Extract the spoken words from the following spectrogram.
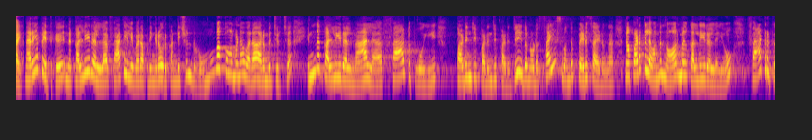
ஹாய் நிறைய பேத்துக்கு இந்த கல்லீரலில் ஃபேட்டி லிவர் அப்படிங்கிற ஒரு கண்டிஷன் ரொம்ப காமனாக வர ஆரம்பிச்சிருச்சு. இந்த கல்லீரல் மேலே ஃபேட் போய் படிஞ்சு படிஞ்சு படிஞ்சு இதனோட சைஸ் வந்து பெருசாயிடுங்க. நான் படத்தில் வந்து நார்மல் கல்லீரல்லையும் ஃபேட் இருக்க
